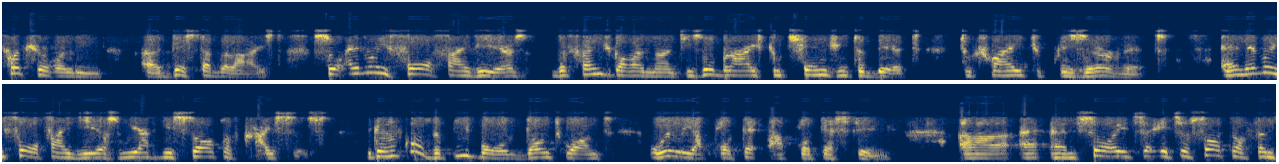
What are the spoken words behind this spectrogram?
structurally uh, destabilized. So every four or five years, the French government is obliged to change it a bit to try to preserve it. And every four or five years, we have this sort of crisis. Because, of course, the people don't want, really are, prote- are protesting. Uh, and so it's a, it's a sort of an,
